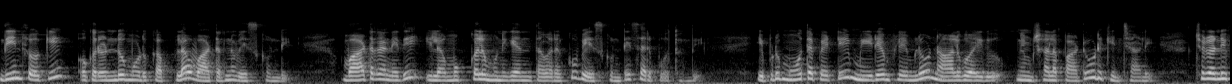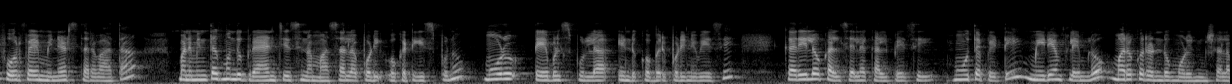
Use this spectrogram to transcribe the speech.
దీంట్లోకి ఒక రెండు మూడు కప్పుల వాటర్ను వేసుకోండి. వాటర్ అనేది ఇలా ముక్కలు మునిగేంత వరకు వేసుకుంటే సరిపోతుంది. ఇప్పుడు మూత పెట్టి మీడియం ఫ్లేమ్లో నాలుగు ఐదు నిమిషాల పాటు ఉడికించాలి. చూడండి ఫోర్ ఫైవ్ మినిట్స్ తర్వాత మనం ఇంతకుముందు గ్రైండ్ చేసిన మసాలా పొడి ఒక టీ స్పూను మూడు టేబుల్ స్పూన్ల ఎండు కొబ్బరి పొడిని వేసి కర్రీలో కలిసేలా కలిపేసి మూత పెట్టి మీడియం ఫ్లేమ్లో మరొక రెండు మూడు నిమిషాల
